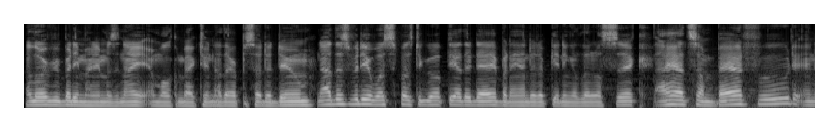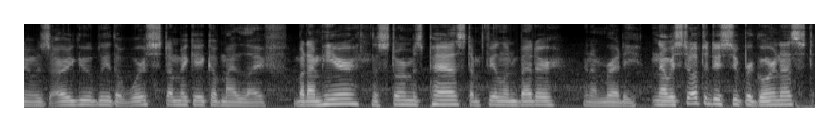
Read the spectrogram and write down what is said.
Hello everybody, my name is Night and welcome back to another episode of Doom. Now this video was supposed to go up the other day, but I ended up getting a little sick. I had some bad food and it was arguably the worst stomach ache of my life. But I'm here, the storm has passed, I'm feeling better, and I'm ready. Now we still have to do Super Gore Nest.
